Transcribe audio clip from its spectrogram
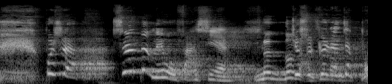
不是真的没有发现，那那就是跟人家砰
